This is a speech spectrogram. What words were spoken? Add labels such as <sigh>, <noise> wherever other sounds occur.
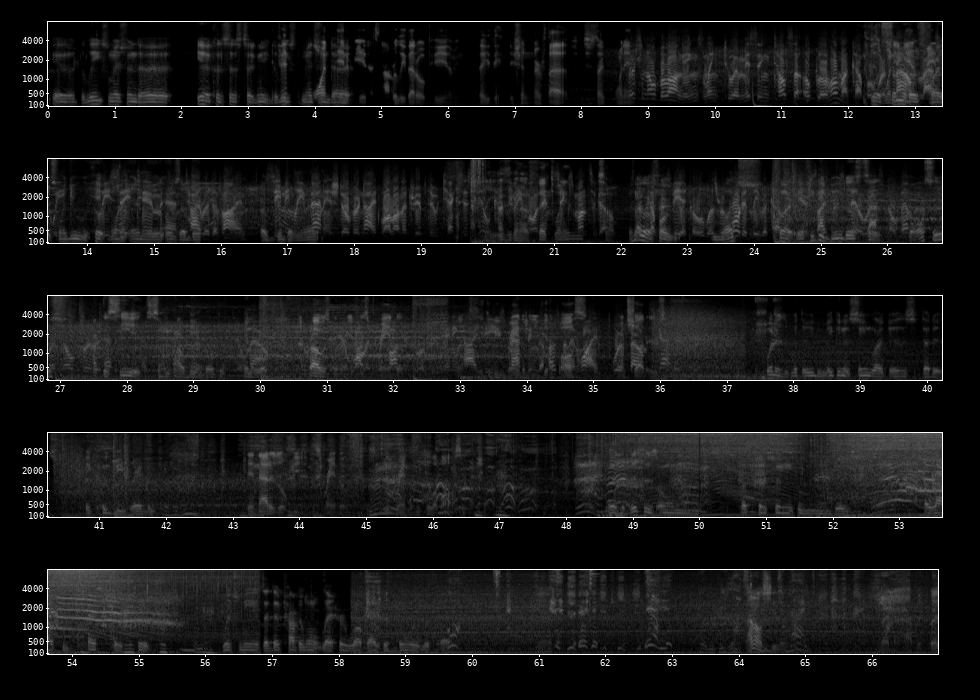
Yeah, the leaks mentioned that. Yeah, because says technique. The leaks mentioned that. enemy, that's not really that OP. I mean, they, they, they shouldn't nerf that. It's just like one enemy. Personal belongings linked to a missing Tulsa, Oklahoma couple were Well, some When of found those last fights, week. when you hit Police one say Tim and it's a bit, Tyra Devine a seemingly right? vanished overnight while on a trip through Texas Hill Like, is it Country gonna more affect than one six months ago. So, It's not gonna affect vehicle was much, reportedly recovered but if you could do this to November, bosses, no I could see it somehow being broken in a way. I thought I was Their wondering if it's wallet and random. Pocketbook containing Like, it could be random matching when you the get a boss. One shot is. What is what they're making it seem like is that it's it could be random. And that is OP. It's random. It's just randomly kill a boss. Yeah, but this is only a person who is allowed to test her kit, which means that they probably won't let her walk out the door with that. I don't see them. That but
